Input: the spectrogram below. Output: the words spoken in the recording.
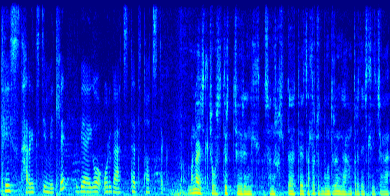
кейс харагддсан мэдлээ. Би айгаа өөрийгөө азтад тооцдог. Манай ажилч ус тэр чигээр нь сонирхолтой те залуучууд бүгд ингээ хамтраад ажил хийж байгаа.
